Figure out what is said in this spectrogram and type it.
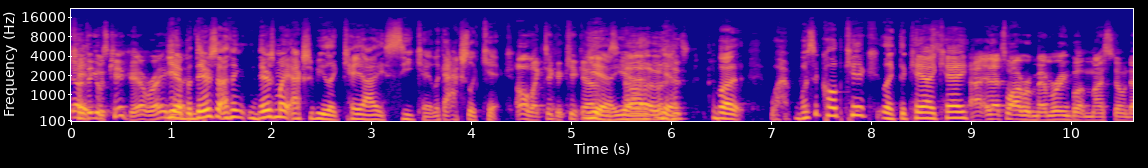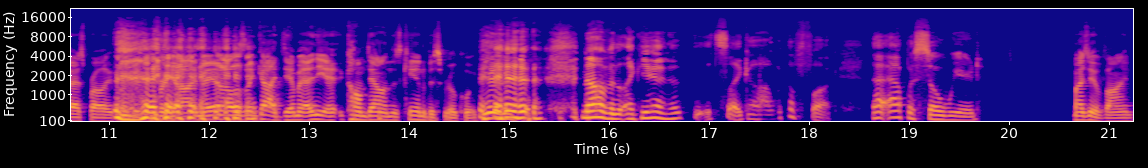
Yeah, I think it was kick. Yeah, right. yeah, but there's I think theirs might actually be like K I C K, like actually kick. oh, like take a kick out. Yeah, of yeah, oh, yeah. But wha- was it called kick? Like the K I K? I, that's why I'm remembering, but my stoned ass probably forgot, man. I was like, God damn it, I need to calm down on this cannabis real quick. no, but like yeah, it's like oh, what the fuck? That app was so weird. Reminds me of Vine.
